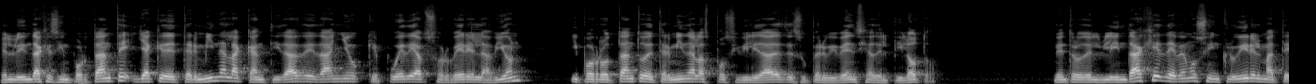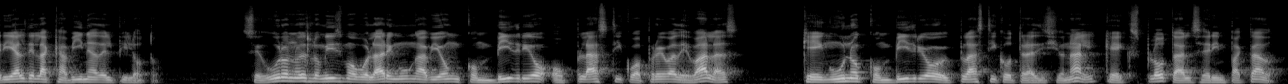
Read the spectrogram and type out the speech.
El blindaje es importante ya que determina la cantidad de daño que puede absorber el avión y por lo tanto determina las posibilidades de supervivencia del piloto. Dentro del blindaje debemos incluir el material de la cabina del piloto. Seguro no es lo mismo volar en un avión con vidrio o plástico a prueba de balas que en uno con vidrio y plástico tradicional que explota al ser impactado.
